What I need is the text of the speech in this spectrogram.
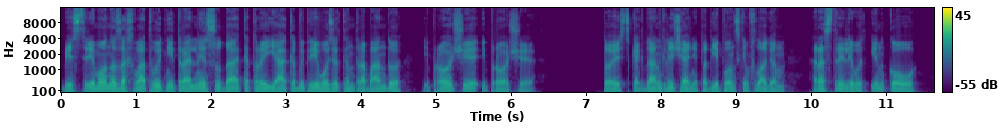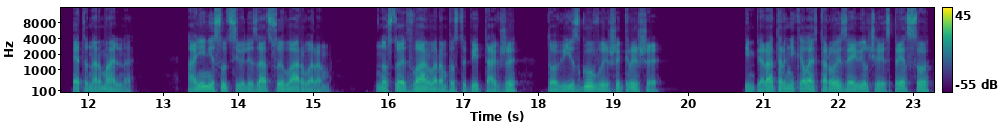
бесцеремонно захватывают нейтральные суда, которые якобы перевозят контрабанду и прочее, и прочее. То есть, когда англичане под японским флагом расстреливают Инкоу, это нормально. Они несут цивилизацию варварам. Но стоит варварам поступить так же, то визгу выше крыши. Император Николай II заявил через прессу,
